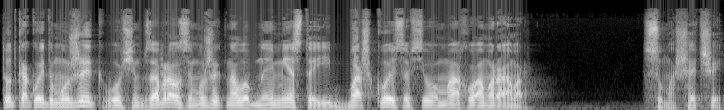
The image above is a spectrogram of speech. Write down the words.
Тут какой-то мужик, в общем, забрался мужик на лобное место и башкой со всего маху о мрамор. Сумасшедший?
